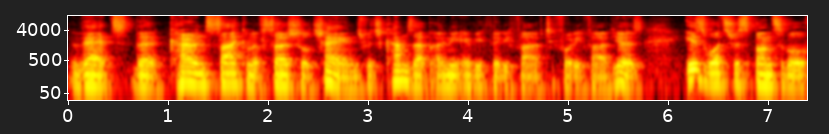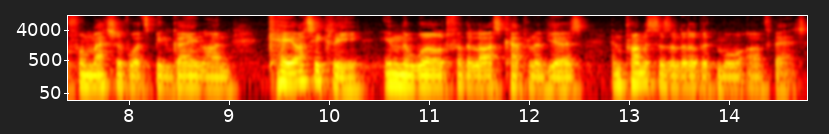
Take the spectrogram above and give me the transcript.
that the current cycle of social change, which comes up only every 35 to 45 years, is what's responsible for much of what's been going on chaotically in the world for the last couple of years and promises a little bit more of that.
